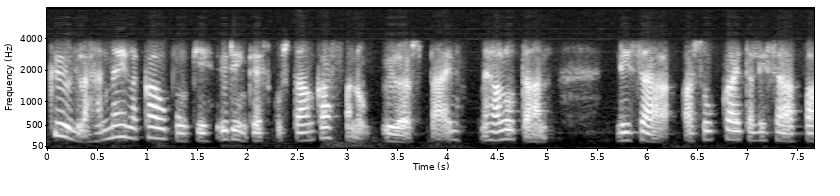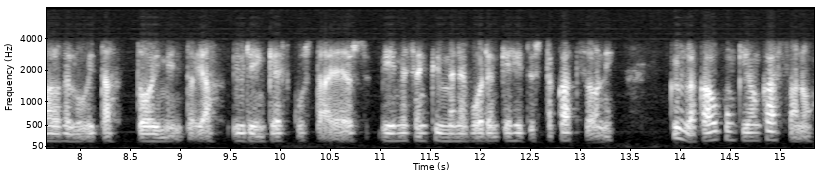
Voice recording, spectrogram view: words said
Kyllähän meillä kaupunki ydinkeskusta on kasvanut ylöspäin. Me halutaan lisää asukkaita, lisää palveluita, toimintoja ydinkeskustaa. Ja jos viimeisen kymmenen vuoden kehitystä katsoo, niin kyllä kaupunki on kasvanut.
